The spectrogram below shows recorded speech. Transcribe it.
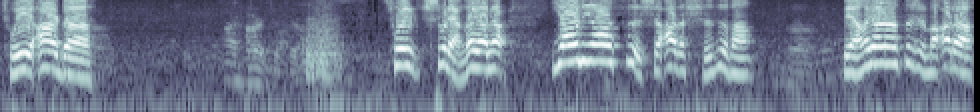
除以二的，除以是不是两个幺零幺零二四是二的十次方，两个幺零二四是什么？二的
